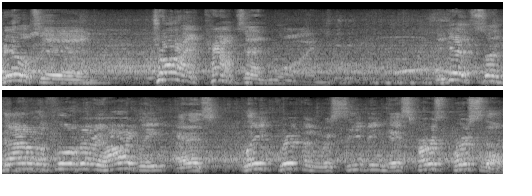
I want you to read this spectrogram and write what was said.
Middleton. Drive counts and one. He gets uh, down on the floor very hardly, and it's Blake Griffin receiving his first personal.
